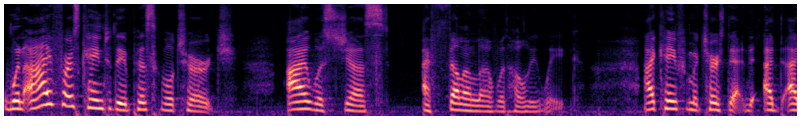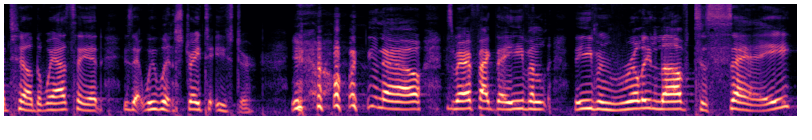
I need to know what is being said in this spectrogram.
when I first came to the Episcopal Church, I was just, I fell in love with Holy Week. I came from a church that I, I tell the way I say it is that we went straight to Easter. You know, you know. As a matter of fact, they even they even really love to say,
